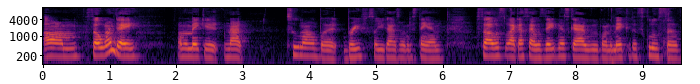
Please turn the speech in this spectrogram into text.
Um, so one day I'm gonna make it not too long but brief so you guys understand. So I was like I said, I was dating this guy. We were going to make it exclusive.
